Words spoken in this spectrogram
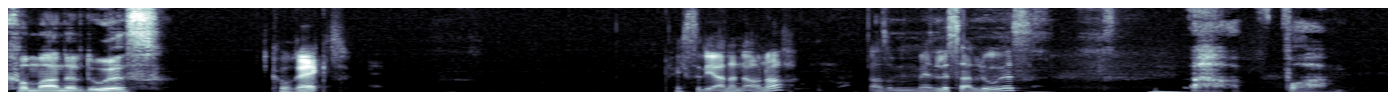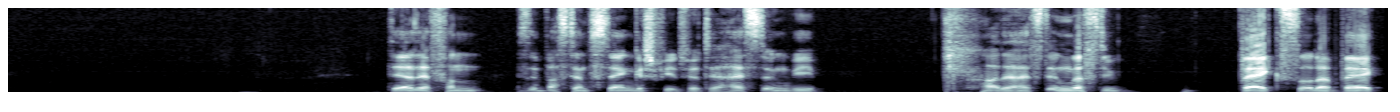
Commander Lewis. Korrekt. Kriegst du die anderen auch noch? Also Melissa Lewis. Boah. Der, der von Sebastian Stan gespielt wird, der heißt irgendwie. Ah, der heißt irgendwas wie Bags oder Bag.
